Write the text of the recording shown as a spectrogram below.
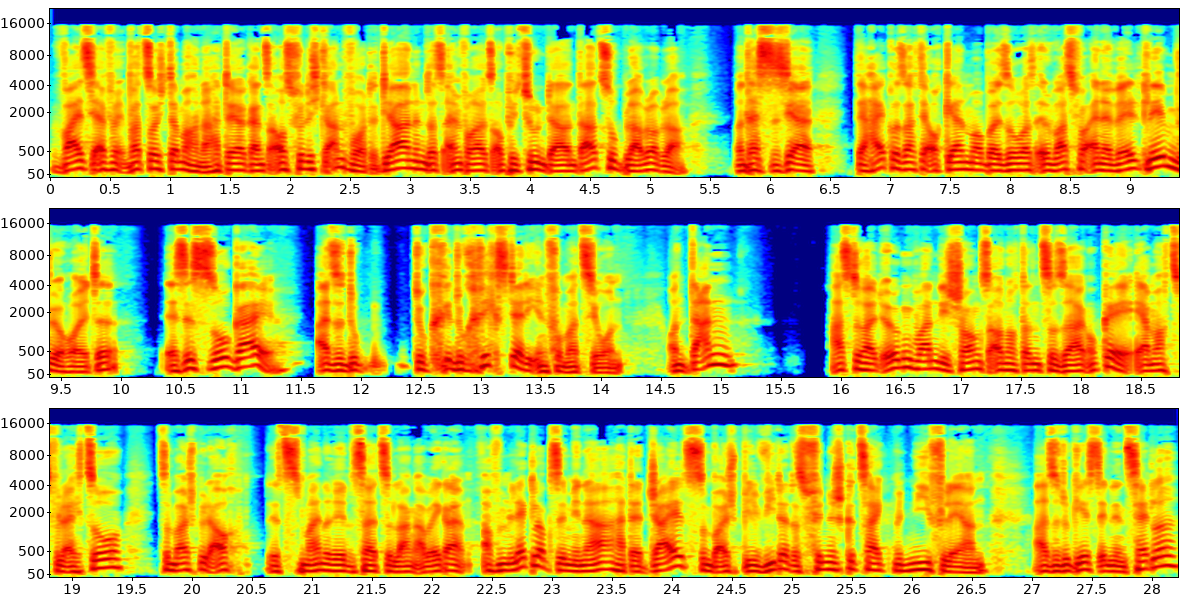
weiß ich einfach, was soll ich da machen? Da hat er ja ganz ausführlich geantwortet. Ja, nimm das einfach als Opportunity da und dazu, bla bla bla. Und das ist ja, der Heiko sagt ja auch gern mal bei sowas, in was für einer Welt leben wir heute? Es ist so geil. Also du, du, du kriegst ja die Information. Und dann hast du halt irgendwann die Chance auch noch dann zu sagen, okay, er macht's vielleicht so. Zum Beispiel auch, jetzt ist meine Redezeit zu lang, aber egal. Auf dem Lecklock-Seminar hat der Giles zum Beispiel wieder das Finish gezeigt mit Knieflären. Also du gehst in den Zettel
